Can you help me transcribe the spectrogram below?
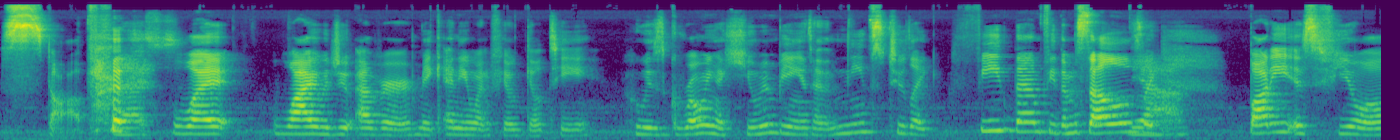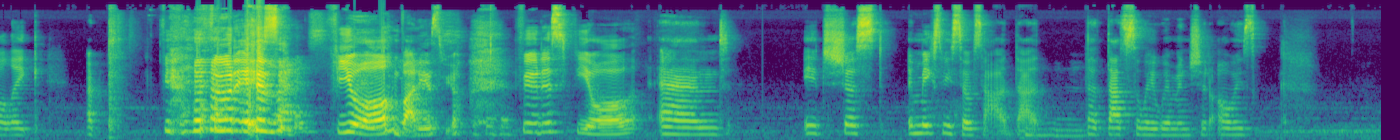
stop. yes, what why would you ever make anyone feel guilty who is growing a human being inside them needs to like feed them, feed themselves. Yeah. Like body is fuel. Like uh, food is Yes. fuel. Body is fuel. Food is fuel, and it's just it makes me so sad that Mhm. that that's the way women should always.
